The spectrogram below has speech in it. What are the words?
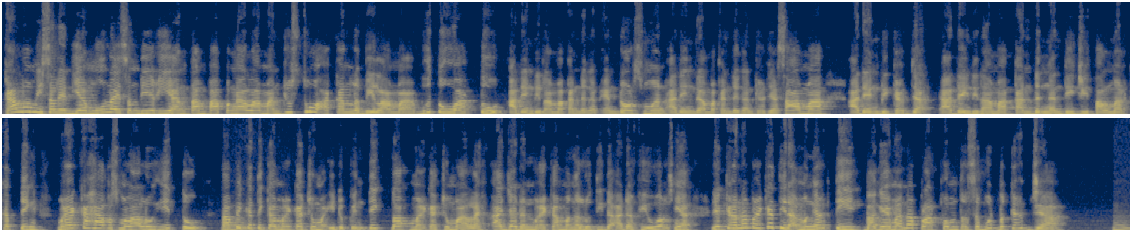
kalau misalnya dia mulai sendirian tanpa pengalaman, justru akan lebih lama. Butuh waktu. Ada yang dinamakan dengan endorsement, ada yang dinamakan dengan kerjasama, ada yang dikerja, ada yang dinamakan dengan digital marketing. Mereka harus melalui itu. Tapi hmm. ketika mereka cuma hidupin TikTok, mereka cuma live aja dan mereka mengeluh tidak ada viewersnya, ya karena mereka tidak mengerti bagaimana platform tersebut bekerja. Hmm.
